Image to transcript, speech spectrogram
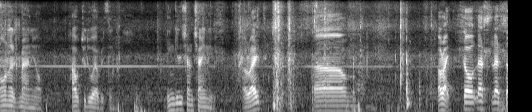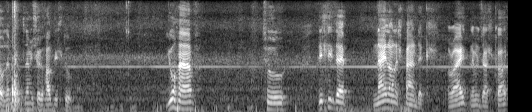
owner's manual how to do everything. English and Chinese all right? Um, all right so let's let's so let me let me show you how this do. You have to this is the nylon spandex all right? Let me just cut.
